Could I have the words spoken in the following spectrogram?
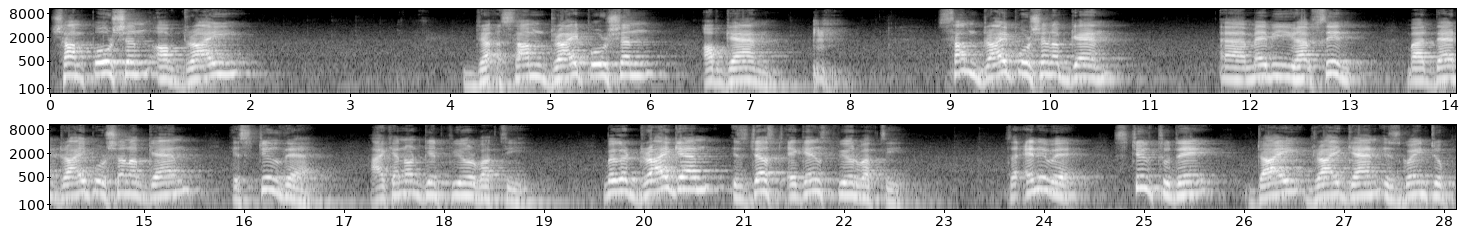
some portion of dry, some dry portion of gan, some dry portion of gan, uh, maybe you have seen, but that dry portion of gan is still there. I cannot get pure bhakti. Because dry gan is just against pure bhakti. So anyway, still today, dry, dry gan is going to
